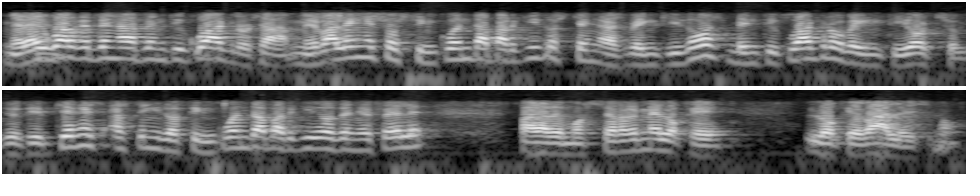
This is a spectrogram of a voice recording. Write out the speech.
Me da igual que tengas 24, o sea, me valen esos 50 partidos, tengas 22, 24 o 28. Es decir, tienes, has tenido 50 partidos de NFL para demostrarme lo que, lo que vales, ¿no?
